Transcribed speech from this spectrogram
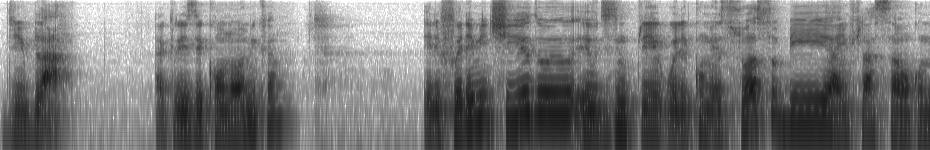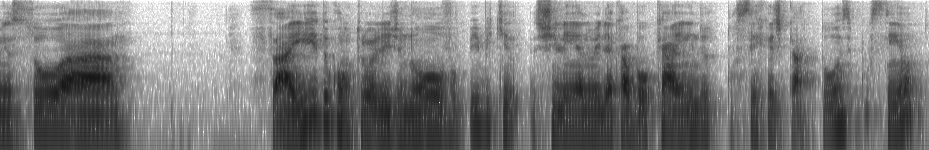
driblar a crise econômica. Ele foi demitido, e o desemprego ele começou a subir, a inflação começou a sair do controle de novo, o PIB chileno ele acabou caindo por cerca de 14%.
